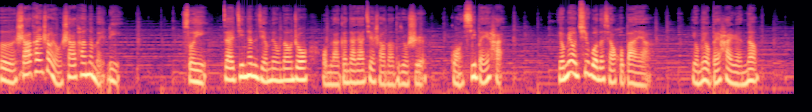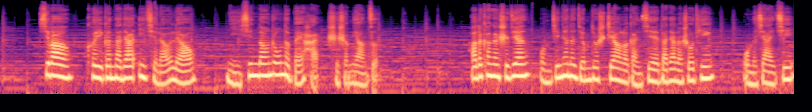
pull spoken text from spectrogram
呃，沙滩上有沙滩的美丽。所以在今天的节目内容当中，我们来跟大家介绍到的就是广西北海。有没有去过的小伙伴呀？有没有北海人呢？希望可以跟大家一起聊一聊，你心当中的北海是什么样子。好的，看看时间，我们今天的节目就是这样了。感谢大家的收听，我们下一期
